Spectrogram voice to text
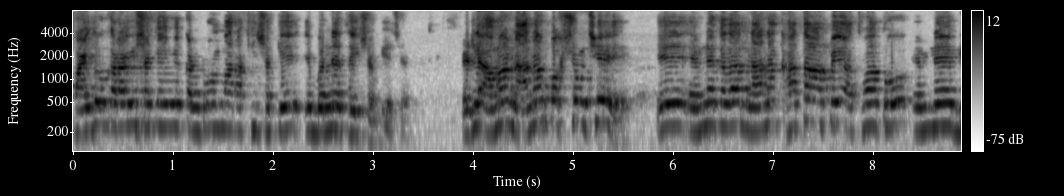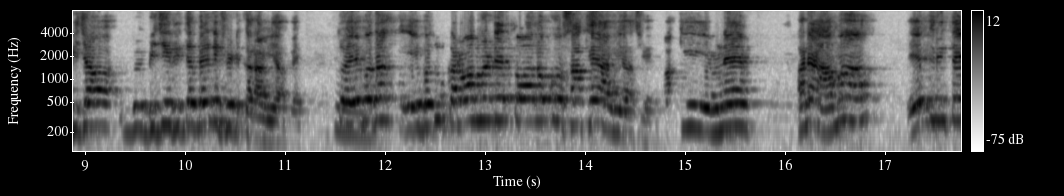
ફાયદો કરાવી શકે કે કંટ્રોલમાં રાખી શકે એ બંને થઈ શકે છે. એટલે આમાં નાના પક્ષો છે, એ એમને કદાચ નાના ખાતા આપે અથવા તો એમને બીજા, બીજી રીતે બેનિફિટ કરાવી આપે. તો એ બધા, એ બધું કરવા માટે તો આ લોકો સાથે આવ્યા છે. બાકી એમને, અને આમાં એક રીતે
